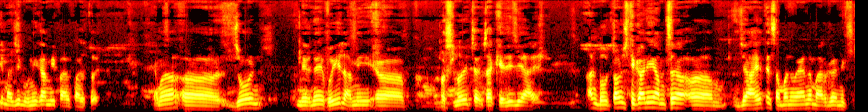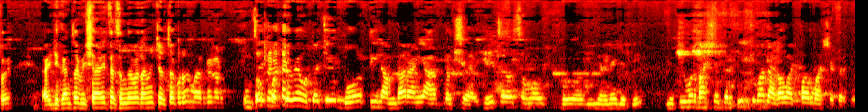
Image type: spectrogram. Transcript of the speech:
ती माझी भूमिका मी पार पाडतोय. त्यामुळं जो निर्णय होईल आम्ही बसलोय चर्चा केलेली आहे. आणि बहुतांश ठिकाणी आमचं जे आहे ते समन्वयानं मार्ग निघतोय. काही ठिकाणचा विषय आहे त्या संदर्भात आम्ही चर्चा करून मार्ग काढू. तुमचं एक वक्तव्य होतं की दोन तीन आमदार आणि अध्यक्ष हेच समोर निर्णय घेतील. युतीवर भाष्य करतील किंवा जागा वाटपावर भाष्य करतील?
